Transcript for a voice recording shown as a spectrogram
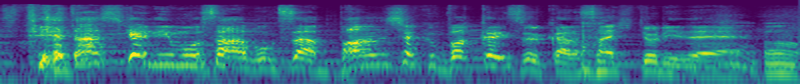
つって。いや確かにもうさ僕さ晩酌ばっかりするからさ一人で。うん。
